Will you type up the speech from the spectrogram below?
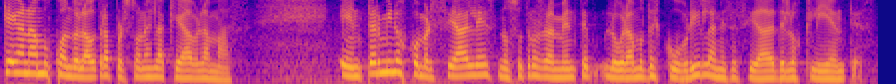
¿Qué ganamos cuando la otra persona es la que habla más? En términos comerciales, nosotros realmente logramos descubrir las necesidades de los clientes.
